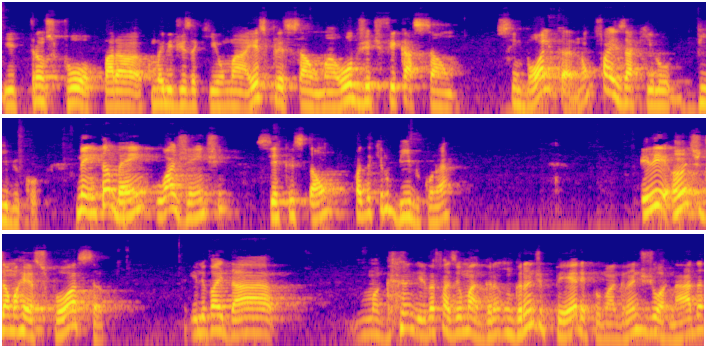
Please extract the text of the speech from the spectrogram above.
e transpor para, como ele diz aqui, uma expressão, uma objetificação simbólica, não faz aquilo bíblico. Nem também o agente ser cristão faz aquilo bíblico, né? Ele, antes de dar uma resposta, ele vai dar uma ele vai fazer uma, um grande périplo, uma grande jornada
